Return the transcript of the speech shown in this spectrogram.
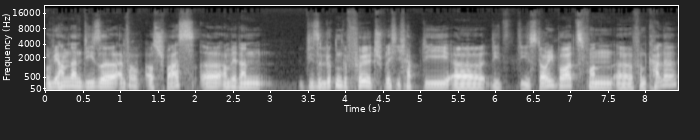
Und wir haben dann diese, einfach aus Spaß, äh, haben wir dann diese Lücken gefüllt. Sprich, ich habe die, äh, die, die Storyboards von, äh, von Kalle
